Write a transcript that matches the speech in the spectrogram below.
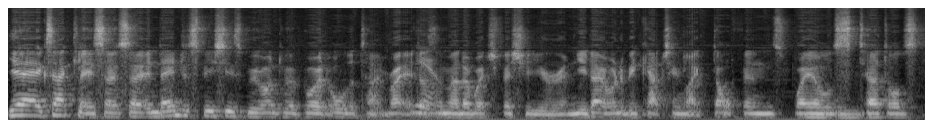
Yeah, exactly. So, so endangered species we want to avoid all the time, right? It doesn't matter which fishery you're in. You don't want to be catching like dolphins, whales, mm-hmm. turtles.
